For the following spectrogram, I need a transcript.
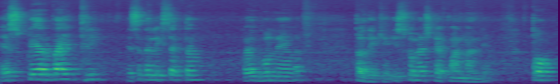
square by three, ऐसे तो लिख सकता हूँ, कोई भूल नहीं होगा। तो देखिए, इसको मैं स्टेप वन मान लिया। तो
